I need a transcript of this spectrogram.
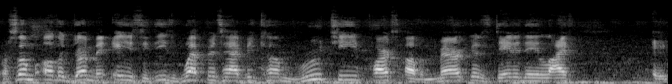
or some other government agency, these weapons have become routine parts of America's day-to-day life, a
